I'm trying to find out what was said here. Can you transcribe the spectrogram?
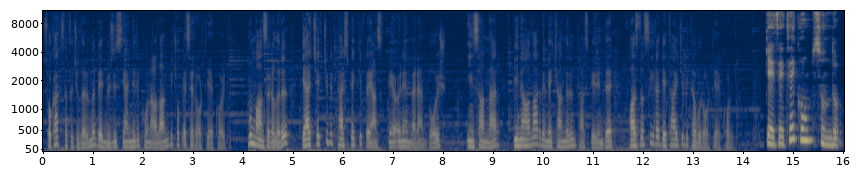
sokak satıcılarını ve müzisyenleri konu alan birçok eser ortaya koydu. Bu manzaraları gerçekçi bir perspektifle yansıtmaya önem veren Deutsch, insanlar, binalar ve mekanların tasvirinde fazlasıyla detaycı bir tavır ortaya koydu. GZT.com sundu.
